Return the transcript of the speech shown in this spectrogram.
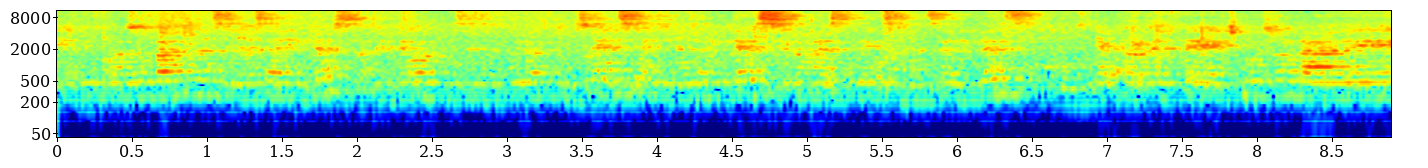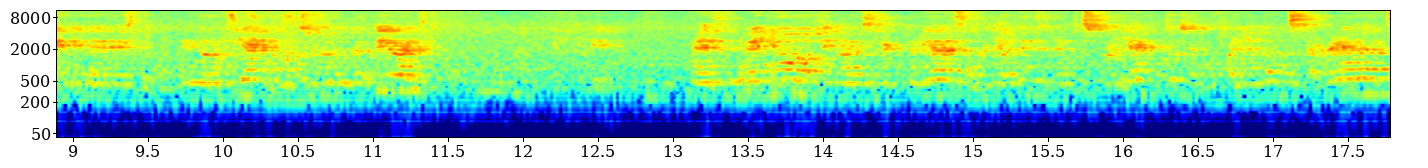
Eh, mi formación en la enseñanza del inglés. También tengo licenciatura en docencia, enseñanza inglés y una maestría en enseñanza del inglés. Y actualmente curso la de eh, tecnología e innovación educativa me desempeño en la vicerrectoría desarrollando diferentes proyectos y acompañando las carreras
